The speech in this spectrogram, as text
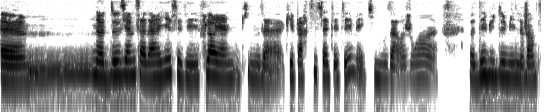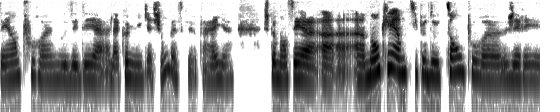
Hem, notre 2e salarié, c'était Floriane qui nous a qui est partie cet été, mais qui nous a rejoints, heu, début 2021 pour, heu, nous aider à la communication parce que pareil, je commençais à à à manquer un petit peu de temps pour, gérer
